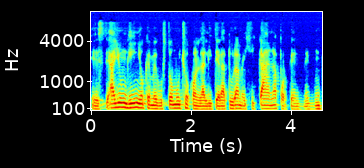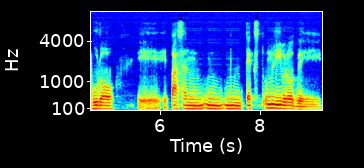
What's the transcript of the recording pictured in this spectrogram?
este, hay un guiño que me gustó mucho con la literatura mexicana, porque en, un buró eh, pasan un, texto, un libro de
